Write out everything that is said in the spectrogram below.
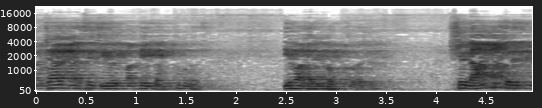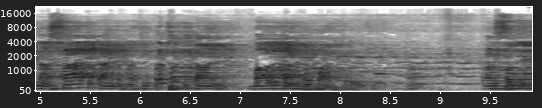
મજા જ નથી, જીવનમાં કઈ ગમતું નથી. એવા હરિભક્તો છે શ્રી રામચરિતના સાત કાંડમાંથી પ્રથમ કાંડ બાલકાંડનો પાઠ કરવો જોઈએ ત્રણસો ને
